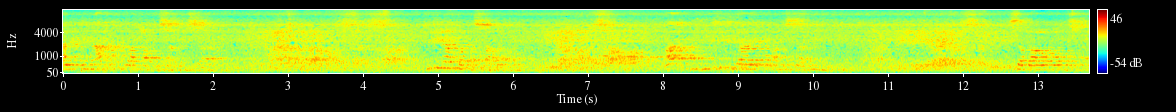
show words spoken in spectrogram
ay tinatanggap ang isa't isa bilang mag-asawa at ibibigay ang sarili. Sa bawat isa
